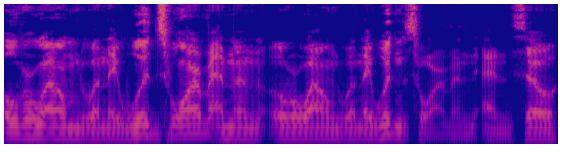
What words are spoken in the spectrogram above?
overwhelmed when they would swarm and then overwhelmed when they wouldn't swarm. And, and so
